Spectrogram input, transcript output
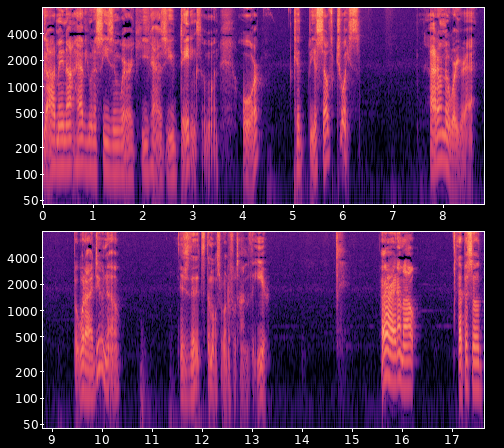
God may not have you in a season where He has you dating someone, or could be a self choice. I don't know where you're at, but what I do know is that it's the most wonderful time of the year. All right, I'm out. Episode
